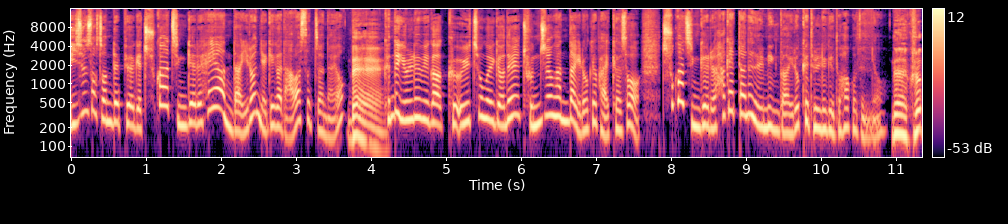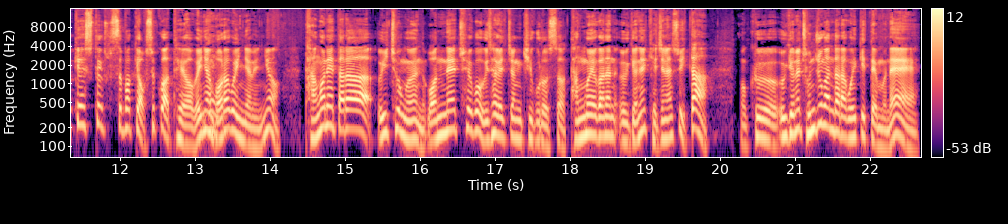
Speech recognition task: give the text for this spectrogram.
이준석 전 대표에게 추가 징계를 해야 한다 이런 얘기가 나왔었잖아요. 네. 근데 윤리위가 그 의총 의견을 존중한다 이렇게 밝혀서 추가 징계를 하겠다는 의미인가 이렇게 들리기도 하거든요. 네, 그렇게 했을 수밖에 없을 것 같아요. 왜냐하면 네. 뭐라고 했냐면요. 당원에 따라 의총은 원내 최고 의사결정 기구로서 당무에 관한 의견을 개진할 수 있다. 뭐 그 의견을 존중한다라고 했기 때문에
